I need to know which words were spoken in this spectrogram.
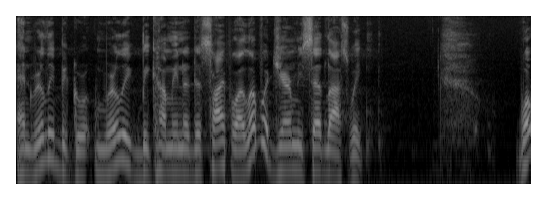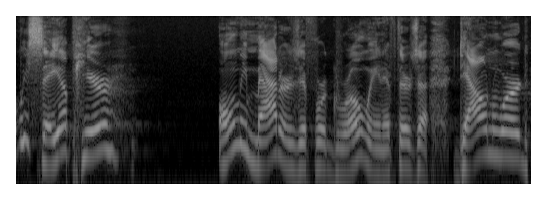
and really, be, really becoming a disciple. I love what Jeremy said last week. What we say up here only matters if we're growing, if there's a downward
